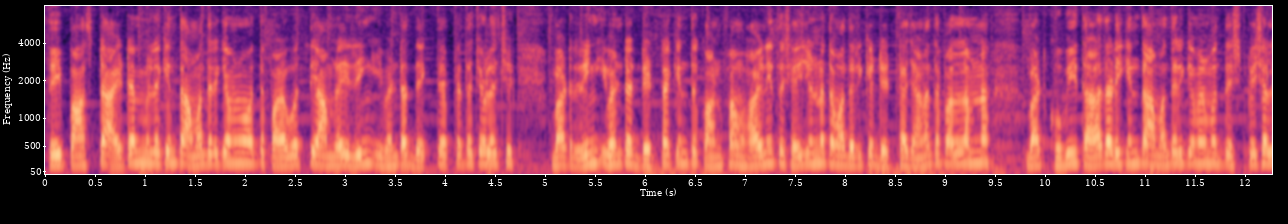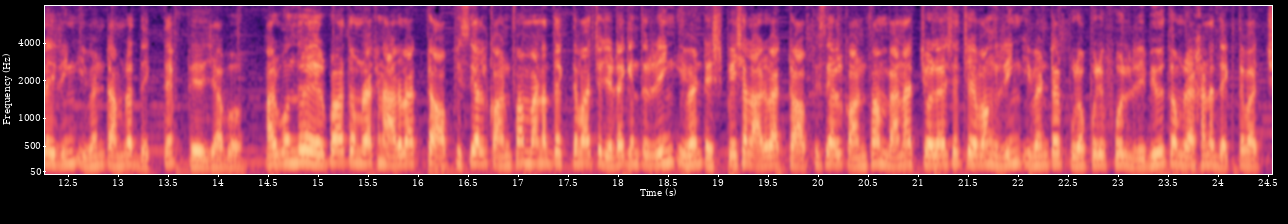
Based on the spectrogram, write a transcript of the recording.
তো এই পাঁচটা আইটেম মিলে কিন্তু আমাদের গেমের মধ্যে পরবর্তী আমরা এই রিং ইভেন্টটা দেখতে পেতে চলেছি। বাট রিং ইভেন্টের ডেটটা কিন্তু কনফার্ম হয়নি, তো সেই জন্য তোমাদেরকে ডেটটা জানাতে পারলাম না। বাট খুবই তাড়াতাড়ি কিন্তু আমাদের গেমের মধ্যে স্পেশাল এই রিং ইভেন্টটা আমরা দেখতে পেয়ে যাব। আর বন্ধুরা, এরপর তোমরা এখানে আরও একটা অফিসিয়াল কনফার্ম ব্যানার দেখতে পাচ্ছ, যেটা কিন্তু রিং ইভেন্ট স্পেশাল আরও একটা অফিসিয়াল কনফার্ম ব্যানার চলে এসেছে এবং রিং ইভেন্টের পুরোপুরি ফুল রিভিউ তোমরা এখানে দেখতে পাচ্ছ।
